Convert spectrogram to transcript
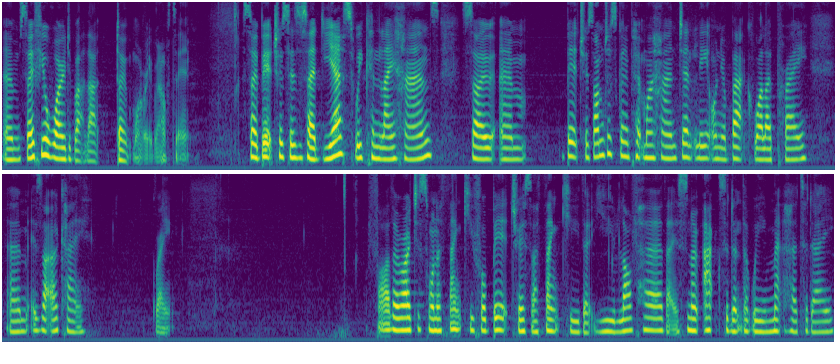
Um, so if you're worried about that, don't worry about it. So Beatrice has said, yes, we can lay hands. So um, Beatrice, I'm just going to put my hand gently on your back while I pray. Um, is that okay? Great. Father, I just want to thank you for Beatrice. I thank you that you love her, that it's no accident that we met her today.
